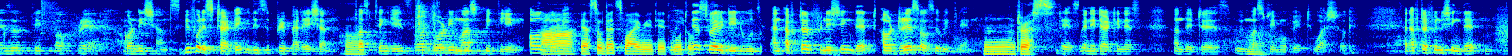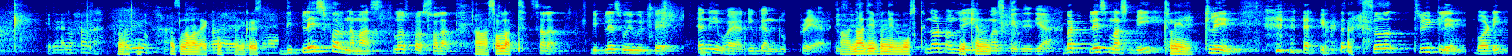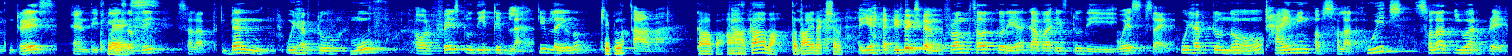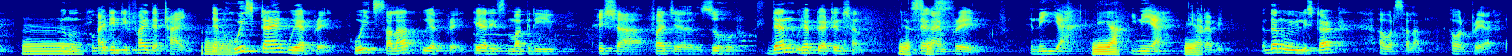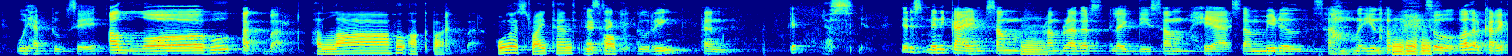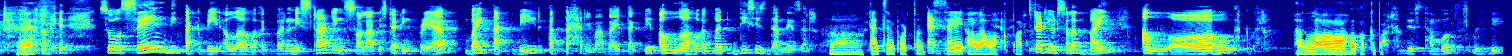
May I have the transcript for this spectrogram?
major things of prayer. Conditions. Before starting, this is preparation. First thing is our body must be clean. All Ah, body. yeah, so that's why we did wudu. That's why we did wudu. And after finishing that, our dress also be clean. Mm, dress. Dress. Any dirtiness on the dress, we must remove it. Wash. Okay. And after finishing that, Okay. Assalamualaikum. I'm good. the place for namaz, place for salat, Ah, salat. salat. The place we will pray. Anywhere you can do prayer. Ah, not even in mosque. Not only can- masjid, yeah. But place must be Clean. clean. so three clean body, dress, and the place, of the salat. Then we have to move our face to the qibla. Qibla, you know, Qibla. Kaaba. Kaaba. Ah, Kaaba. The direction. Yeah, direction. From South Korea, Kaaba is to the west side. We have to know timing of salat. Which salat you are praying. Hmm. You know, identify the time. Then hmm. which time we are praying. Which salat we are praying. Here is Maghrib, Isha, Fajr, Zuhur. Then we have to attention. Yes, Then I am praying. Niyah. Nia. Niyah in Arabic. Then we will start our salat, our prayer. We have to say Allahu Akbar. Allahu Akbar. Akbar. Always right hand is up. Exactly. To ring and okay. Yes. Yeah. There is many kind. Some Hmm. from brothers like this, some hair, some middle, some you know. so all are correct. Yeah. okay. So saying the takbir, Allahu Akbar, and starting salat, starting prayer by takbir at tahrima, by takbir, Allahu Akbar. This is the measure. Ah, that's important. At- Say Allahu Akbar. Start your salat by Allahu Akbar. Allahu Akbar. These thumbles will be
